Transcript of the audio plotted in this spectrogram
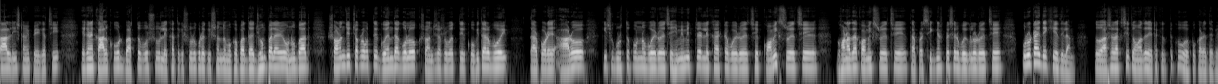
তার লিস্ট আমি পেয়ে গেছি। এখানে কালকুট, বার্ত বসু, লেখা থেকে শুরু করে কৃষ্ণেন্দ্র মুখোপাধ্যায় ঝুমপালারের অনুবাদ সরঞ্জিৎ চক্রবর্তীর গোয়েন্দা গোলক সরঞ্জিৎ চক্রবর্তীর কবিতার বই, তারপরে আরও কিছু গুরুত্বপূর্ণ বই রয়েছে। হেমি মিত্রের লেখা একটা বই রয়েছে, কমিক্স রয়েছে, ঘনাদা কমিক্স রয়েছে, তারপর সিগনেট প্রেসের বইগুলো রয়েছে, পুরোটাই দেখিয়ে দিলাম। তো আশা রাখছি তোমাদের এটা কিন্তু খুব উপকারে দেবে।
